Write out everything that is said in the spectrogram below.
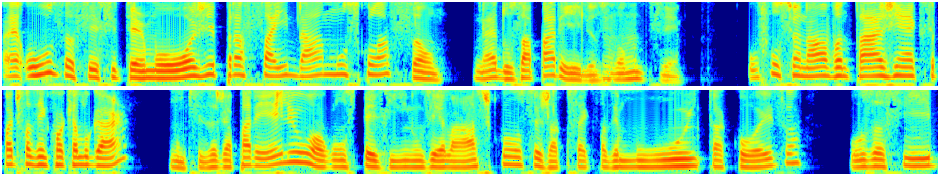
é, usa-se esse termo hoje para sair da musculação, né? Dos aparelhos, uhum. vamos dizer. O funcional, a vantagem é que você pode fazer em qualquer lugar, não precisa de aparelho, alguns pezinhos e elástico, você já consegue fazer muita coisa. Usa-se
